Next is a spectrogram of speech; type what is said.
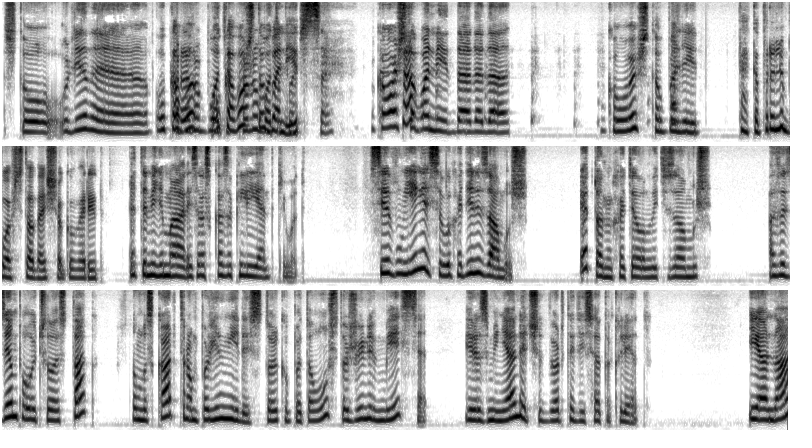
что у Лены У кого- у кого что болит. У кого что болит, да-да-да. У кого что болит. Так, а про любовь что она еще говорит? Это, видимо, из рассказа клиентки. Вот. Все женились и выходили замуж. Я тоже хотела выйти замуж. А затем получилось так, что мы с Картером поженились только потому, что жили вместе и разменяли четвертый десяток лет. И она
